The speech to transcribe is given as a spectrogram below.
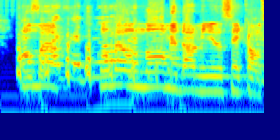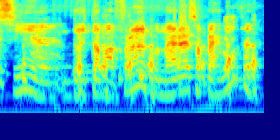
como, é, como é o nome da menina sem calcinha do Itamar Franco? Não era essa a pergunta?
